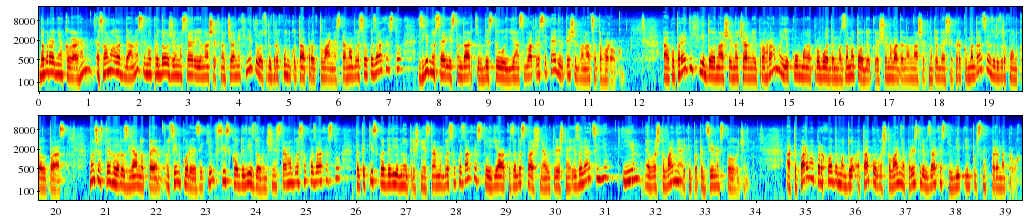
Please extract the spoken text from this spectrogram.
Доброго дня, колеги! З вами Олег Денис, і ми продовжуємо серію наших навчальних відео з розрахунку та проектування системи блисокозахисту згідно серії стандартів ДСТУ ЄНС 235 2012 року. Попередніх відео нашої навчальної програми, яку ми проводимо за методикою, що наведена в наших методичних рекомендаціях з розрахунку ЛПС, ми вже встигли розглянути оцінку ризиків, всі складові зовнішні системи блисокозахисту та такі складові внутрішні системи блисокозахисту, як забезпечення електричної ізоляції і влаштування еквіпотенційних сполучень. А тепер ми переходимо до етапу влаштування пристроїв захисту від імпульсних перенапруг.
